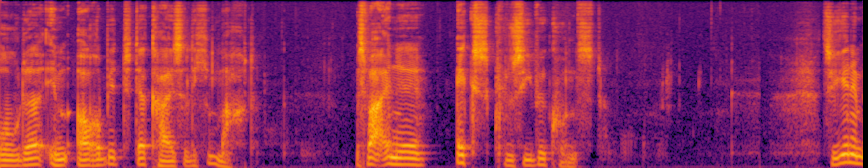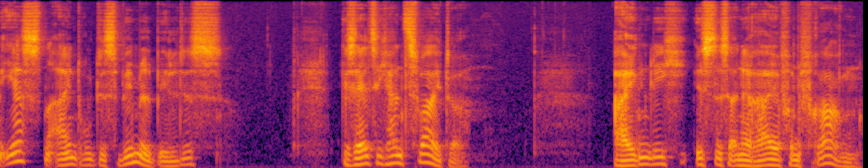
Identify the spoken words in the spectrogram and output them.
oder im Orbit der kaiserlichen Macht. Es war eine exklusive Kunst. Zu jenem ersten Eindruck des Wimmelbildes gesellt sich ein zweiter, eigentlich ist es eine Reihe von Fragen.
